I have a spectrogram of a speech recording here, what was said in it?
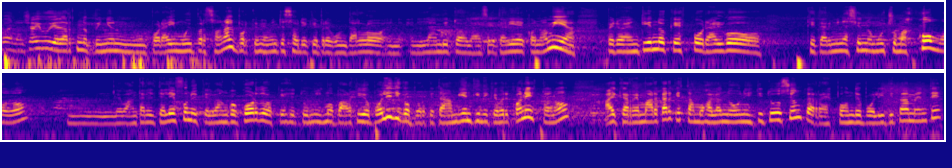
Bueno, yo ahí voy a darte una opinión por ahí muy personal, porque obviamente eso habría que preguntarlo en, el ámbito de la Secretaría de Economía, pero entiendo que es por algo que termina siendo mucho más cómodo mm, levantar el teléfono y que el Banco Córdoba, que es de tu mismo partido político, porque también tiene que ver con esto, ¿no? Hay que remarcar que estamos hablando de una institución que responde políticamente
